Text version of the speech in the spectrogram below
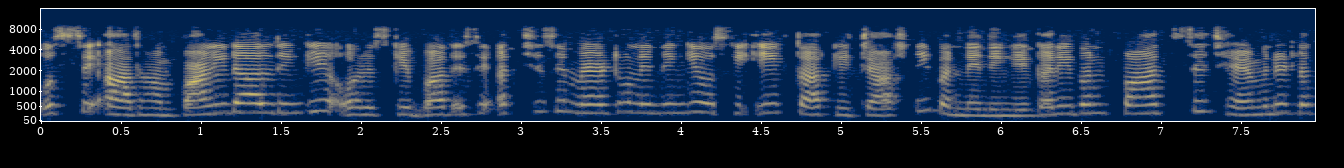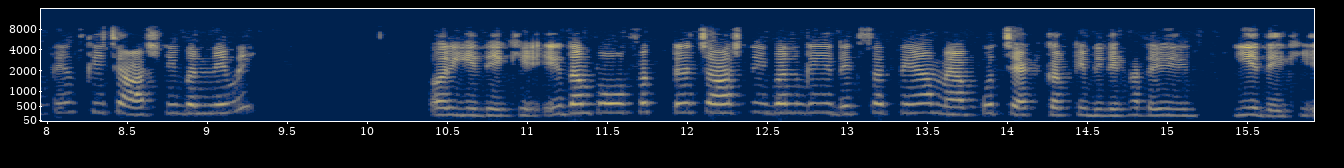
उससे आधा हम पानी डाल देंगे और इसके बाद इसे अच्छे से मेल्ट होने देंगे, उसकी एक तार की चाशनी बनने देंगे। करीबन पाँच से छह मिनट लगते हैं उसकी चाशनी बनने में। और ये देखिए, एकदम परफेक्ट चाशनी बन गई, देख सकते हैं मैं आपको चेक करके भी दिखाते ये देखिए,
